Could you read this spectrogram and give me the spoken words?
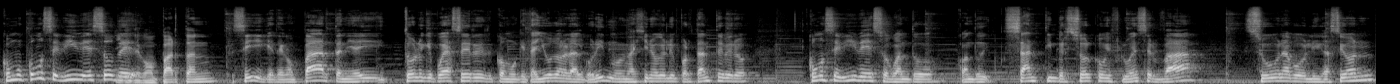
¿Cómo, ¿Cómo se vive eso de... que te compartan. Sí, que te compartan y ahí todo lo que puede hacer como que te ayuda con el algoritmo, me imagino que es lo importante, pero ¿cómo se vive eso cuando, cuando Santi Inversor como influencer va, sube una publicación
